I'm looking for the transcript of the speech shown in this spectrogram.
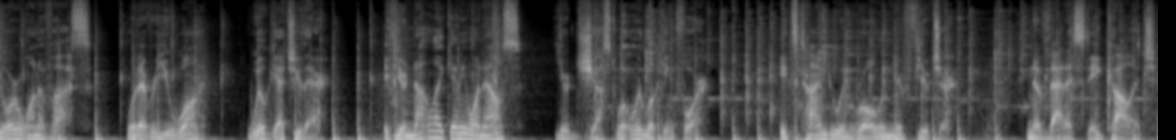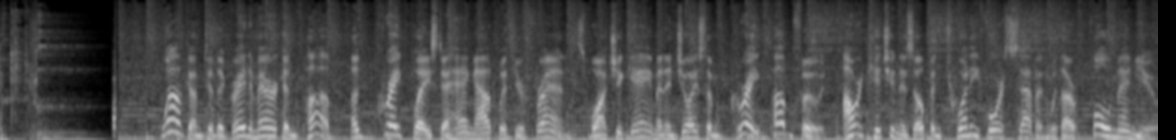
you're one of us. Whatever you want, we'll get you there. If you're not like anyone else, you're just what we're looking for. It's time to enroll in your future. Nevada State College. Welcome to the Great American Pub, a great place to hang out with your friends, watch a game, and enjoy some great pub food. Our kitchen is open 24 7 with our full menu.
